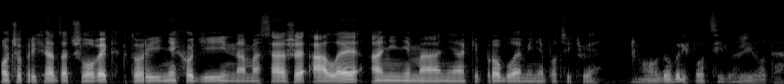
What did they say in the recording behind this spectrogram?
O čo prichádza človek, ktorý nechodí na masáže, ale ani nemá nejaké problémy, nepociťuje? No, dobrý pocit do života.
